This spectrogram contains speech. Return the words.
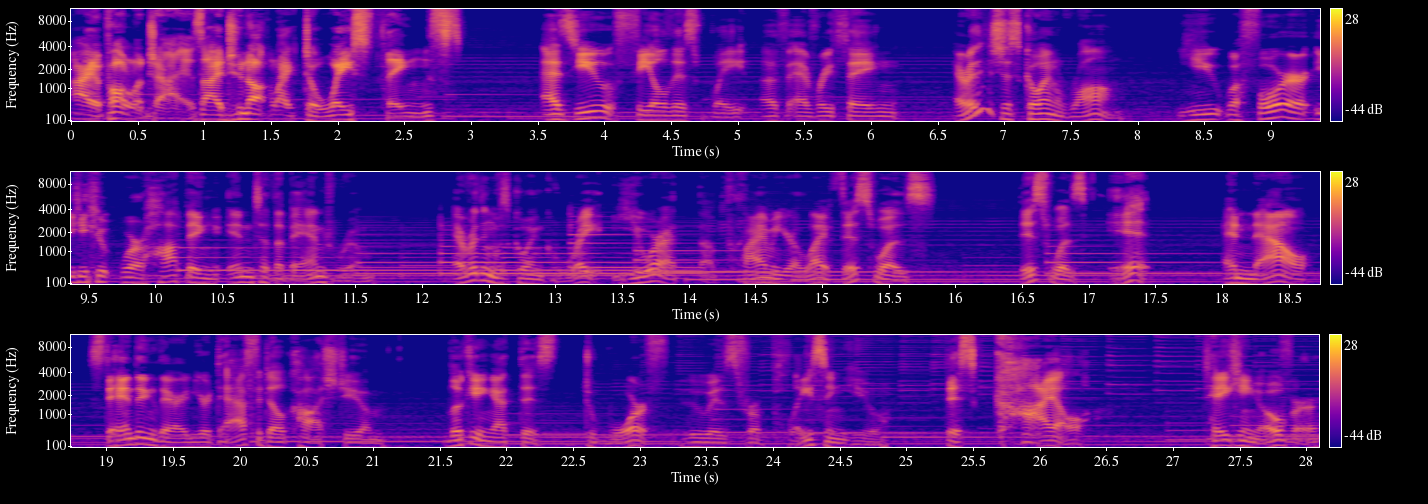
I apologize. I do not like to waste things. As you feel this weight of everything, everything's just going wrong. You before you were hopping into the band room, everything was going great. You were at the prime of your life. This was this was it. And now, standing there in your daffodil costume, looking at this dwarf who is replacing you, this Kyle taking over,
